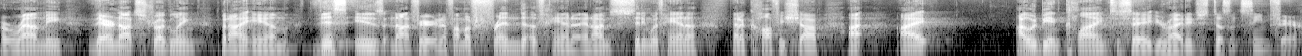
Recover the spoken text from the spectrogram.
around me. They're not struggling, but I am. This is not fair. And if I'm a friend of Hannah and I'm sitting with Hannah at a coffee shop, I, I, I would be inclined to say, You're right, it just doesn't seem fair.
